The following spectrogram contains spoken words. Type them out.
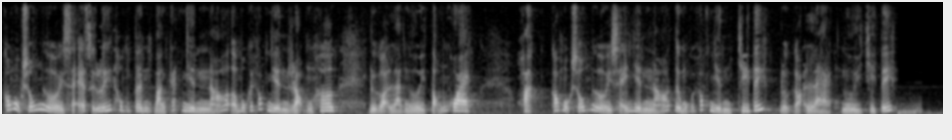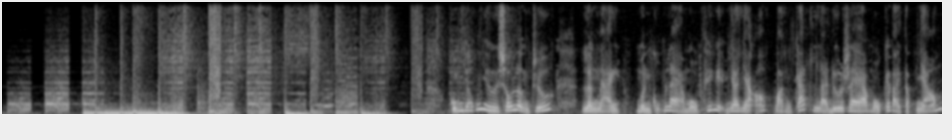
Có một số người sẽ xử lý thông tin bằng cách nhìn nó ở một cái góc nhìn rộng hơn, được gọi là người tổng quan. Hoặc có một số người sẽ nhìn nó từ một cái góc nhìn chi tiết, được gọi là người chi tiết. Cũng giống như số lần trước, lần này mình cũng làm một thí nghiệm nho nhỏ bằng cách là đưa ra một cái bài tập nhóm.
